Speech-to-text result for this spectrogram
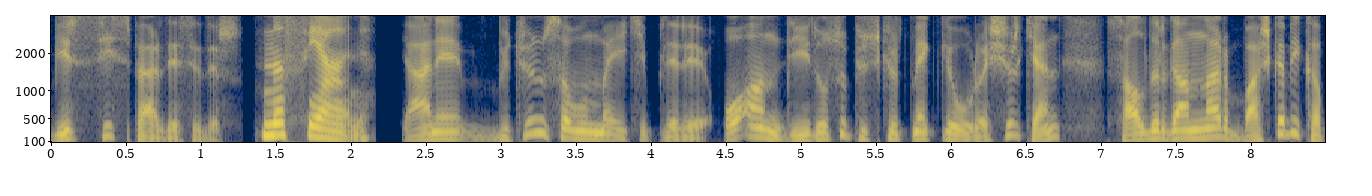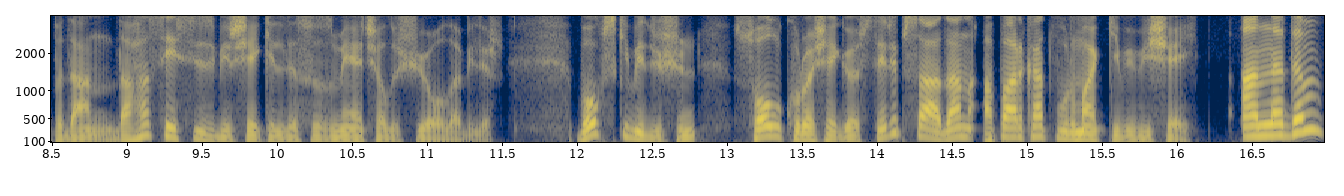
Bir sis perdesidir. Nasıl yani? Yani bütün savunma ekipleri o an DDoS'u püskürtmekle uğraşırken saldırganlar başka bir kapıdan daha sessiz bir şekilde sızmaya çalışıyor olabilir. Boks gibi düşün, sol kroşe gösterip sağdan aparkat vurmak gibi bir şey. Anladım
